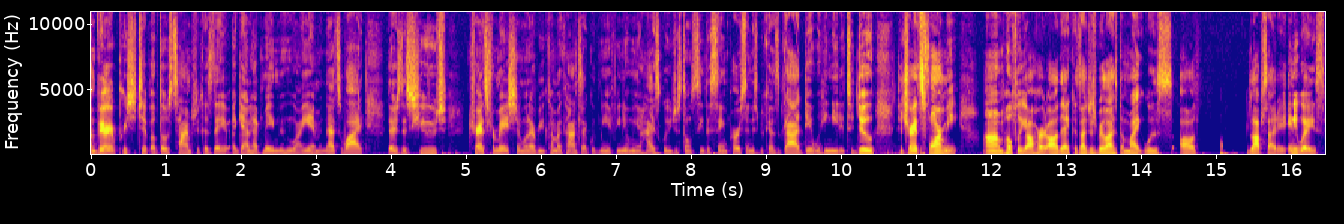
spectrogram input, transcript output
I'm very appreciative of those times because they again have made me who I am, and that's why there's this huge transformation whenever you come in contact with me. If you knew me in high school, you just don't see the same person. It's because God did what He needed to do to transform me. Um, hopefully, y'all heard all that because I just realized the mic was all lopsided. Anyways,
